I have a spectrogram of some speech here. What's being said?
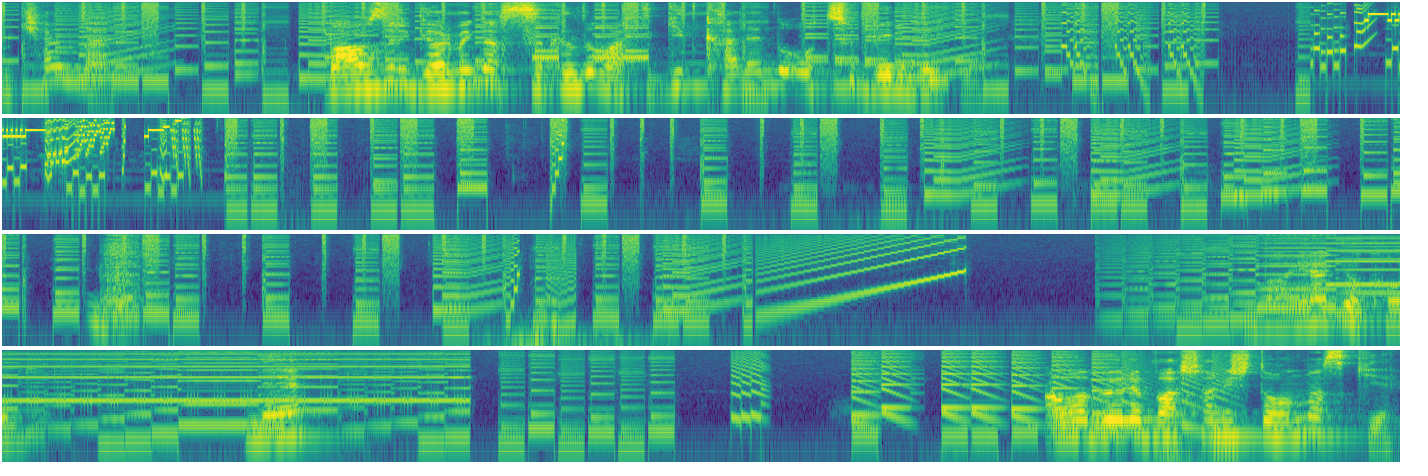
Mükemmel. Bowser'ı görmekten sıkıldım artık. Git kalende otur beni bekle. Yok oldu. Ne? Ama böyle başlangıçta olmaz ki.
